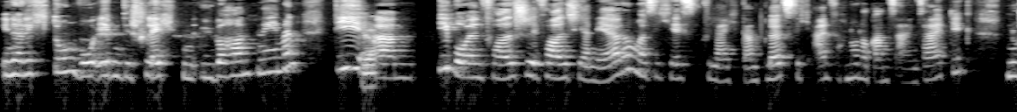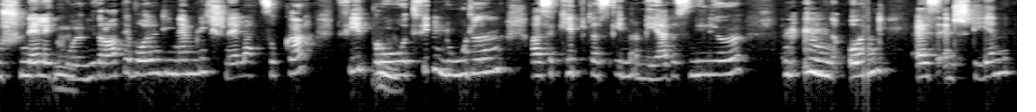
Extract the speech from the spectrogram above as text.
in eine Richtung, wo eben die schlechten Überhand nehmen. Die, ja. ähm, die wollen falsche, falsche Ernährung, also ich esse vielleicht dann plötzlich einfach nur noch ganz einseitig. Nur schnelle mhm. Kohlenhydrate wollen die nämlich, schneller Zucker, viel mhm. Brot, mhm. viel Nudeln, also kippt das immer mehr, das Milieu. Und es entstehen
